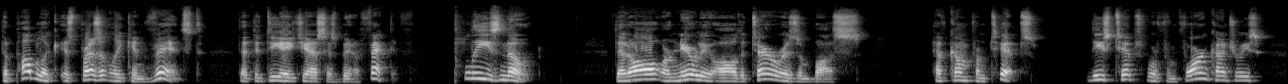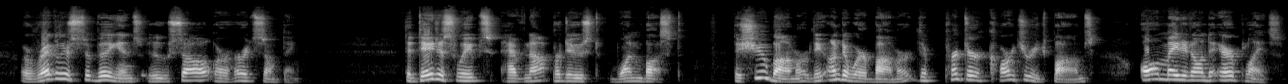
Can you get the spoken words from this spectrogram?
The public is presently convinced that the DHS has been effective. Please note that all or nearly all the terrorism busts have come from tips. These tips were from foreign countries or regular civilians who saw or heard something. The data sweeps have not produced one bust. The shoe bomber, the underwear bomber, the printer cartridge bombs all made it onto airplanes.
